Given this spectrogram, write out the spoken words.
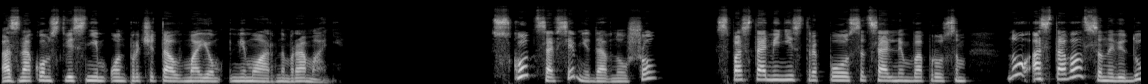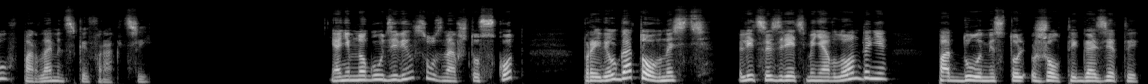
О знакомстве с ним он прочитал в моем мемуарном романе. Скотт совсем недавно ушел с поста министра по социальным вопросам, но оставался на виду в парламентской фракции. Я немного удивился, узнав, что Скотт проявил готовность лицезреть меня в Лондоне под дулами столь желтой газеты.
